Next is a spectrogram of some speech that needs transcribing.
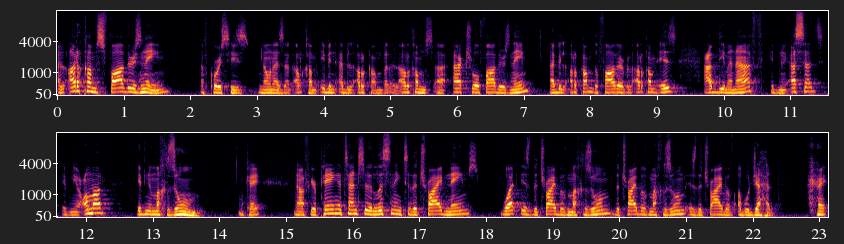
Al Arqam's father's name, of course, he's known as Al Arqam ibn Abil Arqam, but Al Arqam's uh, actual father's name, Abil Arqam, the father of Al Arqam, is Abdi Manaf ibn Asad ibn Umar ibn Makhzum. Okay? Now, if you're paying attention and listening to the tribe names, what is the tribe of Makhzum? The tribe of Makhzum is the tribe of Abu Jahl. Right?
